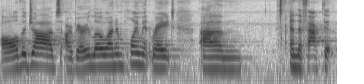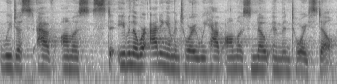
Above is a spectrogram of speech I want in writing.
all the jobs are very low unemployment rate. Um, and the fact that we just have almost, even though we're adding inventory, we have almost no inventory still.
